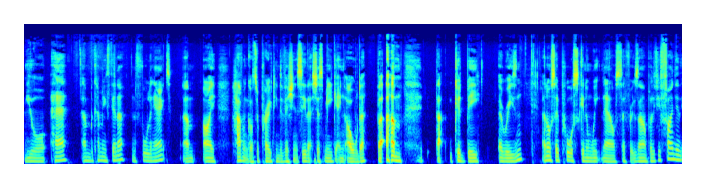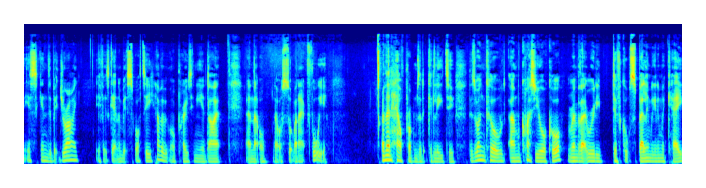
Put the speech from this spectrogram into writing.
your hair and becoming thinner and falling out. Um, I haven't got a protein deficiency. That's just me getting older, but um, that could be a reason, and also poor skin and weak nails. So, for example, if you're finding that your skin's a bit dry, if it's getting a bit spotty, have a bit more protein in your diet, and that will that will sort that out for you. And then health problems that it could lead to. There's one called um, kwashiorkor. Remember that really difficult spelling beginning with K,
